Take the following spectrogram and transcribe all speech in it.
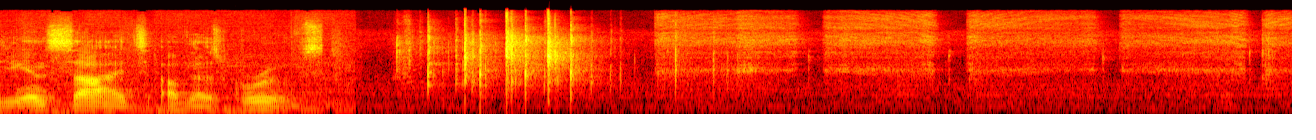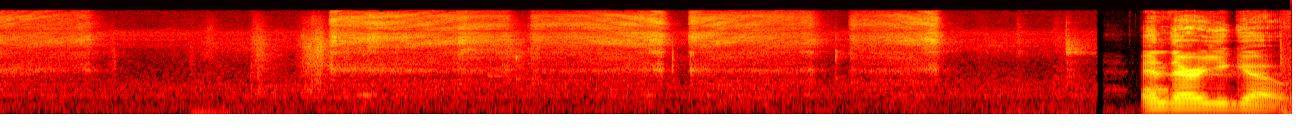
the insides of those grooves. And there you go.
